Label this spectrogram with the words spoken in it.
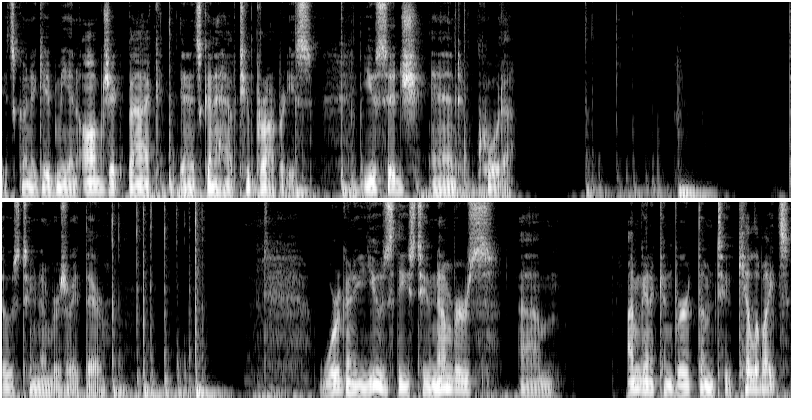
it's going to give me an object back, and it's going to have two properties, usage and quota those two numbers right there. We're going to use these two numbers. Um, I'm going to convert them to kilobytes.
